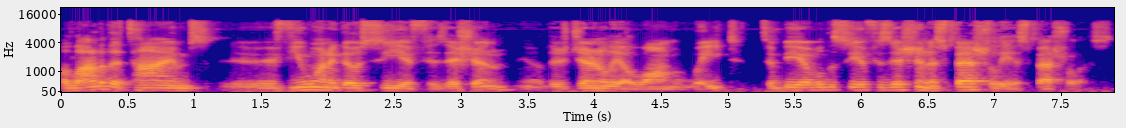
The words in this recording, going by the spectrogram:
A lot of the times, if you want to go see a physician, you know, there's generally a long wait to be able to see a physician, especially a specialist.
